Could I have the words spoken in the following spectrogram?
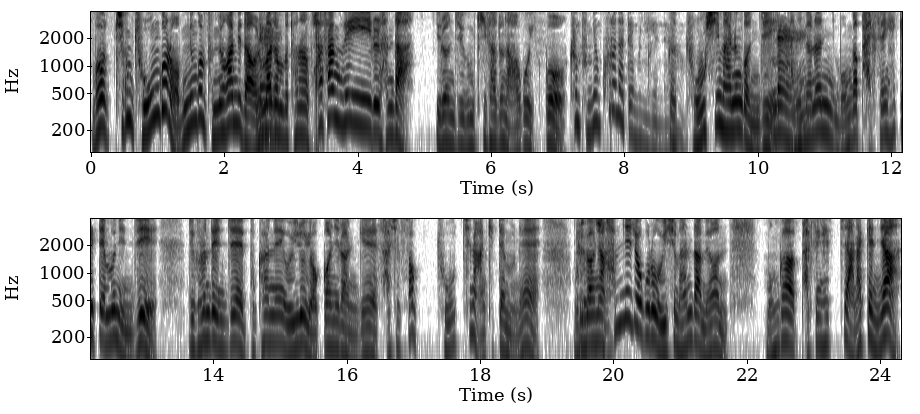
뭐 지금 좋은 건 없는 건 분명합니다. 얼마 네. 전부터는 화상 회의를 한다. 이런 지금 기사도 나오고 있고. 그럼 분명 코로나 때문이겠네요. 그러니까 조심하는 건지 네. 아니면은 뭔가 발생했기 때문인지 이제 그런데 이제 북한의 의료 여건이라는 게 사실 썩 좋지는 않기 때문에 우리가 그렇죠. 그냥 합리적으로 의심한다면 뭔가 발생했지 않았겠냐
